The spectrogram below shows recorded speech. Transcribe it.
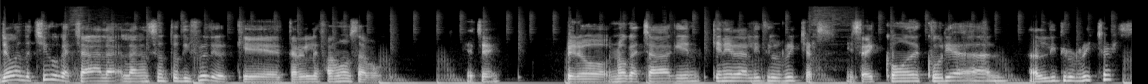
yo cuando chico cachaba la, la canción Tutti Frutti, que es terrible famosa. Pero no cachaba quién, quién era Little Richards. ¿Y sabéis cómo descubrí al, al Little Richards?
